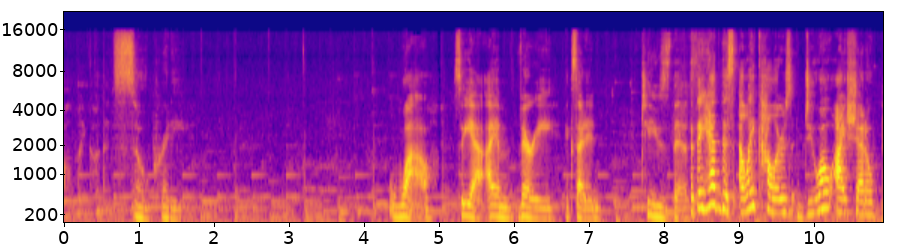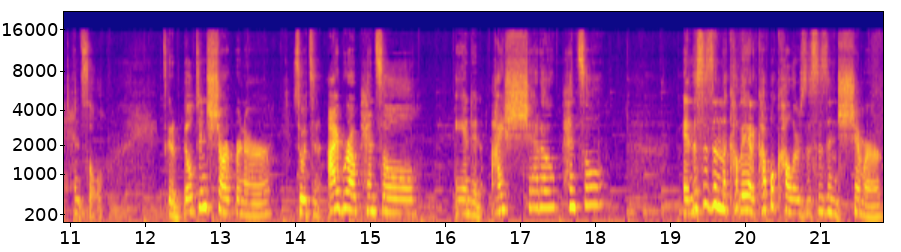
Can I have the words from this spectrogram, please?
Oh my God, that's so pretty. Wow. So yeah, I am very excited to use this. But they had this LA Colors Duo Eyeshadow Pencil. It's got a built-in sharpener. So it's an eyebrow pencil and an eyeshadow pencil. And this is in the, they had a couple colors. This is in shimmer.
